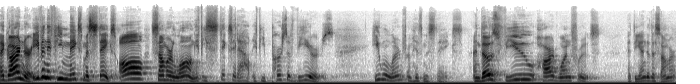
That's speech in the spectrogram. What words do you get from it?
a gardener. Even if he makes mistakes all summer long, if he sticks it out, if he perseveres, he will learn from his mistakes. And those few hard won fruits at the end of the summer,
